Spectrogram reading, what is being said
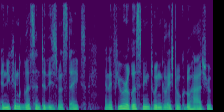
and you can listen to these mistakes. And if you are listening to English no Kuru Rádio,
